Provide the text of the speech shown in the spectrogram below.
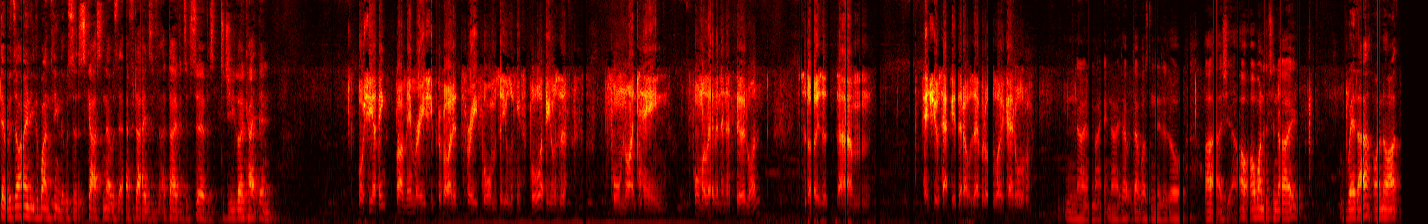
there was only the one thing that was discussed, and that was the affidavits of, affidavits of service. Did you locate them? Well, she, I think by memory, she provided three forms that you were looking for. I think it was a Form 19, Form 11, and a third one. So those, are, um, and she was happy that I was able to locate all of them. No, mate, no, that, that wasn't it at all. Uh, I, I wanted to know whether or not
